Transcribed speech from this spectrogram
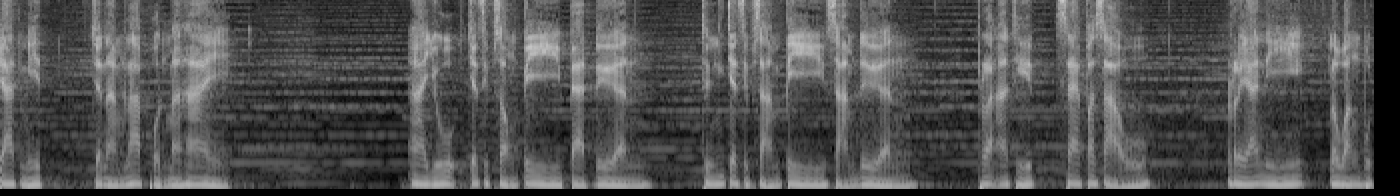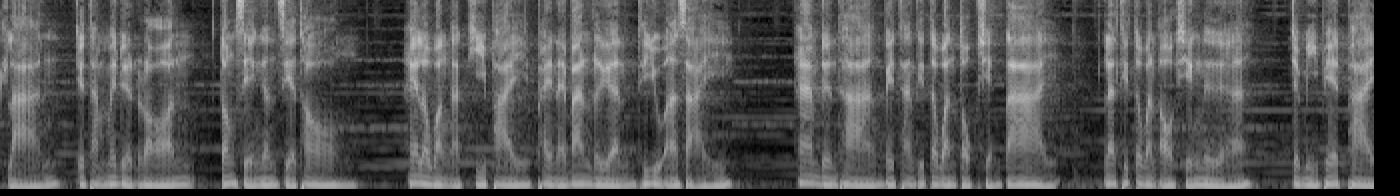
ญาติมิตรจะนำลาภผลมาให้ อายุ 72 ปี 8 เดือน ถึง 73 ปี 3 เดือน พระอาทิตย์แทรกพระเสาร์ ระยะนี้ระวังบุตรหลานจะทำให้เดือดร้อน ต้องเสียเงินเสียทอง ให้ระวังอัคคีภัยภายในบ้านเรือนที่อยู่อาศัย ห้ามเดินทางไปทางทิศตะวันตกเฉียงใต้ และทิศตะวันออกเฉียงเหนือ จะมีเพศภัย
